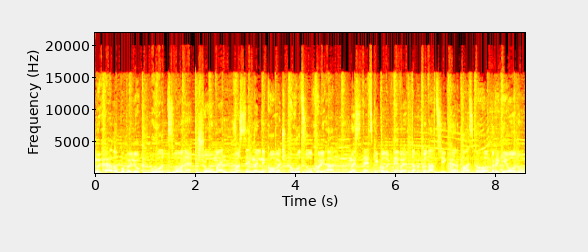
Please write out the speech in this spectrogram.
Михайло Попелюк, гурт Дзвони, шоумен Василь Мельникович, Гуцул Хуліган, мистецькі колективи та виконавці Карпатського регіону.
